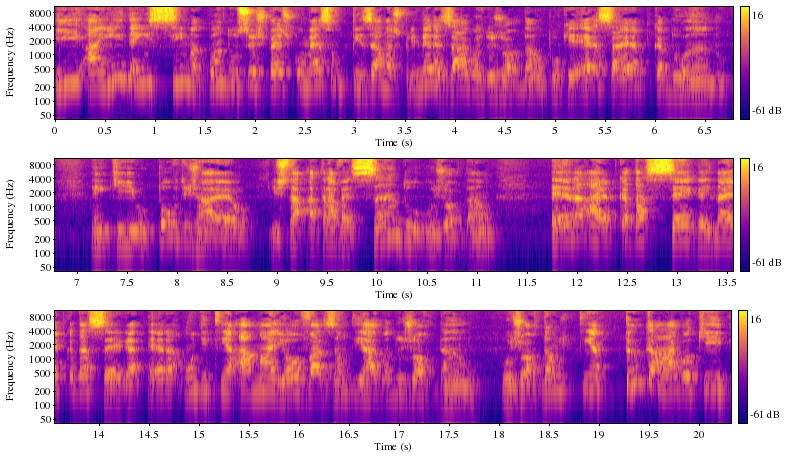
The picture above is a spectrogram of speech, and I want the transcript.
E ainda em cima, quando os seus pés começam a pisar nas primeiras águas do Jordão, porque essa época do ano em que o povo de Israel está atravessando o Jordão, era a época da cega, e na época da cega era onde tinha a maior vazão de água do Jordão. O Jordão tinha tanta água que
